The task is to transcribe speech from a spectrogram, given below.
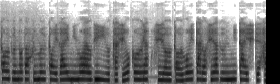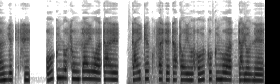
東部のバフムート以外にもアウディーユカ市を攻略しようと動いたロシア軍に対して反撃し、多くの損害を与え、退却させたという報告もあったよね。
